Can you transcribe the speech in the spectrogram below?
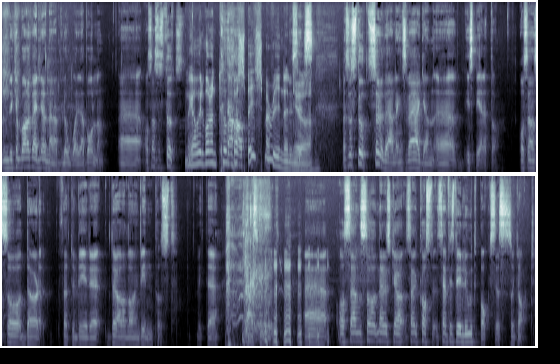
Men du kan bara välja den här blåa lilla bollen. Uh, och sen så studs... Men jag vill vara den tuffa ja, Space Marinen ju. Ja. Men så studsar du där längs vägen uh, i spelet då. Och sen så dör du. För att du blir dödad av en vindpust. Vilket är ganska roligt. Uh, och sen så när du ska... Sen, kost, sen finns det ju lootboxes såklart.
